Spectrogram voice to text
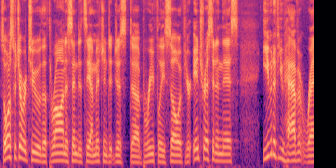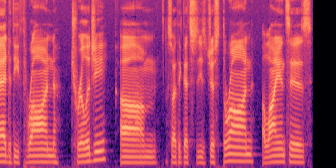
So I want to switch over to the Thrawn Ascendancy. I mentioned it just uh, briefly. So if you're interested in this, even if you haven't read the Thrawn trilogy, um, so I think that's just Thrawn Alliances,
